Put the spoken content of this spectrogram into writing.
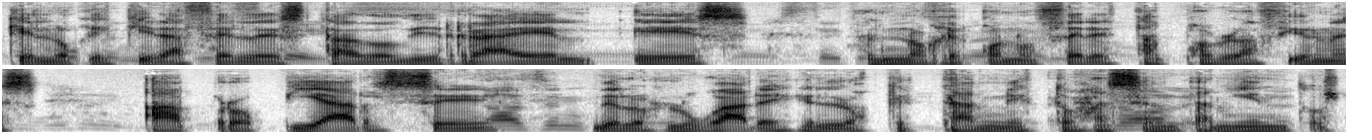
que lo que quiere hacer el Estado de Israel es no reconocer estas poblaciones apropiarse de los lugares en los que están estos asentamientos.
